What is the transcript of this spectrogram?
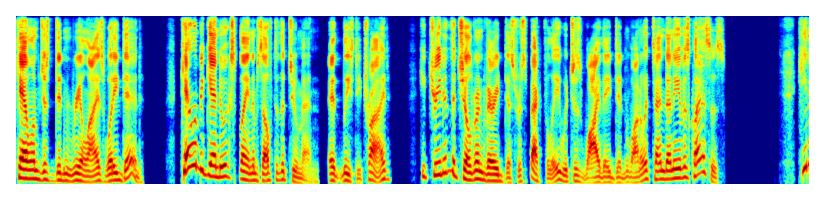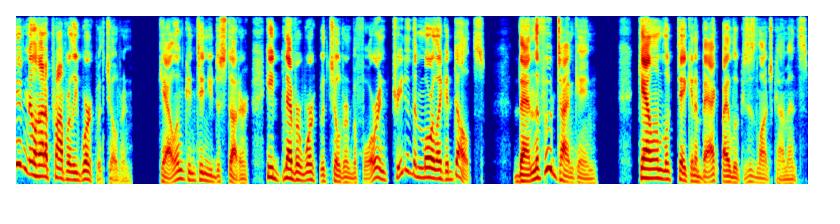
Callum just didn't realize what he did. Callum began to explain himself to the two men. At least he tried. He treated the children very disrespectfully, which is why they didn't want to attend any of his classes. He didn't know how to properly work with children. Callum continued to stutter. He'd never worked with children before and treated them more like adults. Then the food time came. Callum looked taken aback by Lucas's lunch comments.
